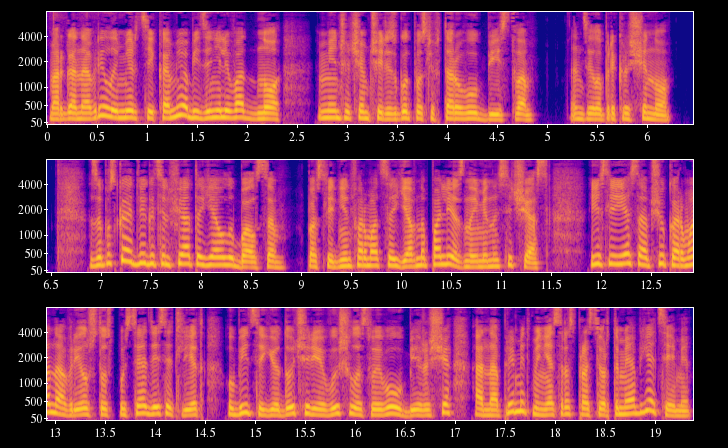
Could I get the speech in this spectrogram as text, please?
Моргана Аврил и Мирти Камю объединили в одно, меньше чем через год после второго убийства. Дело прекращено. Запуская двигатель Фиата, я улыбался. Последняя информация явно полезна именно сейчас. Если я сообщу Кармен Аврил, что спустя 10 лет убийца ее дочери вышел из своего убежища, она примет меня с распростертыми объятиями.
